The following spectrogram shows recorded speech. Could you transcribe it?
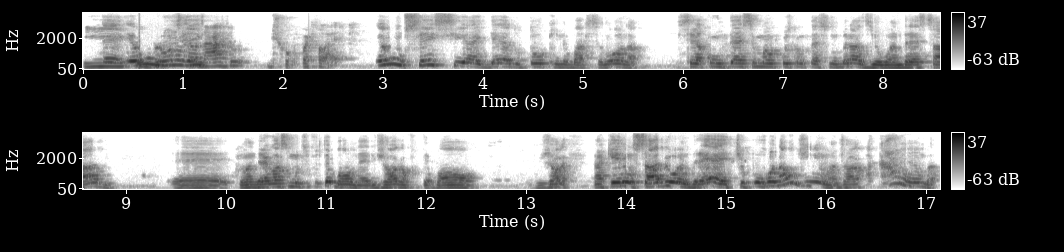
E é, o Bruno sei... Leonardo. Desculpa, pode falar, Eric. Eu não sei se a ideia do token no Barcelona se acontece uma coisa que acontece no Brasil. O André sabe é, que o André gosta muito de futebol, né? Ele joga futebol. Ele joga. Para quem não sabe, o André é tipo o Ronaldinho, mano, joga pra caramba.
